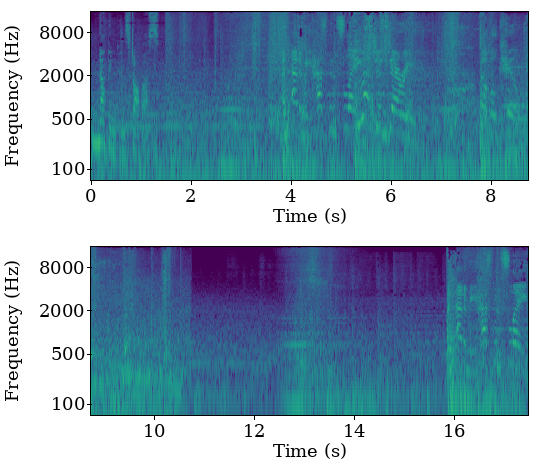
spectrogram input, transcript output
Nothing can stop us. Been slain. Legendary. Double kill. An enemy has been slain.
